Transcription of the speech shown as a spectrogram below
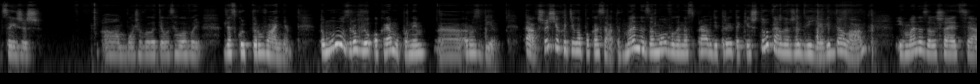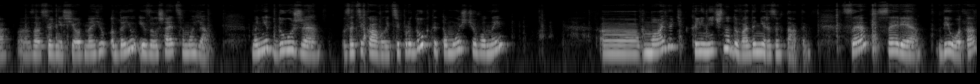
цей же ж. А, Боже, вилетіло з голови для скульптурування. Тому зроблю окремо по ним е, розбір. Так, що ще хотіла показати? В мене замовили насправді три такі штуки, але вже дві я віддала. І в мене залишається е, за сьогодні ще однаю віддаю, і залишається моя. Мені дуже зацікавили ці продукти, тому що вони е, мають клінічно доведені результати. Це серія Біота,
